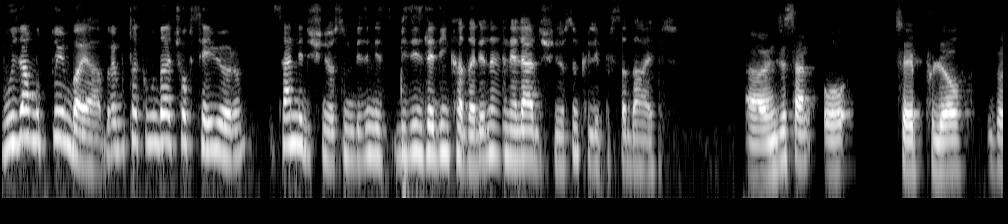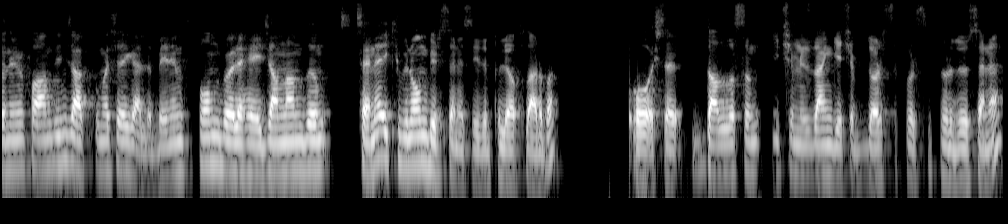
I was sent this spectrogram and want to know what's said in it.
bu yüzden mutluyum bayağı ve bu takımı da çok seviyorum. Sen ne düşünüyorsun? Bizim iz, biz izlediğin kadarıyla neler düşünüyorsun Clippers'a dair? Ee, Önce sen o şey playoff dönemi falan deyince aklıma şey geldi. Benim son böyle heyecanlandığım sene 2011 senesiydi playofflarda. O işte Dallas'ın içimizden geçip 4-0 süpürdüğü sene.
